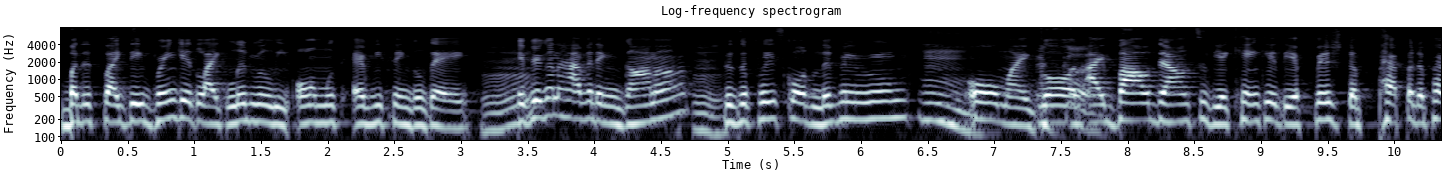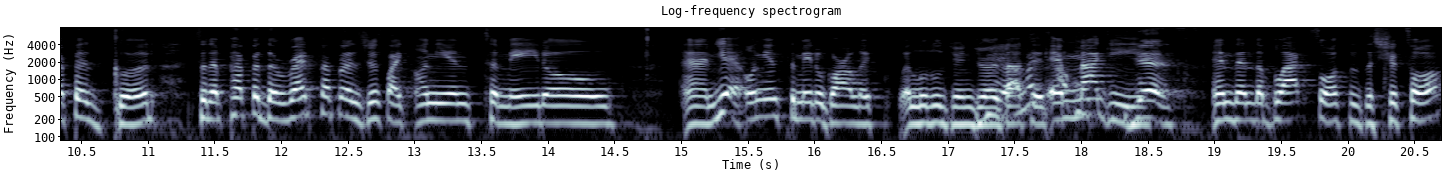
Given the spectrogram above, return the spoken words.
but it's like they bring it like literally almost every single day. Mm. If you're gonna have it in Ghana, there's a place called Living Room. Oh my god. I bow down to their kenke, their fish, the pepper. The pepper is good. So the pepper, the red pepper is just like onions, tomato. And yeah, onions, tomato, garlic, a little ginger. Yeah, that's like it. And. Maggi. Yes. And then the black sauce is the shito,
